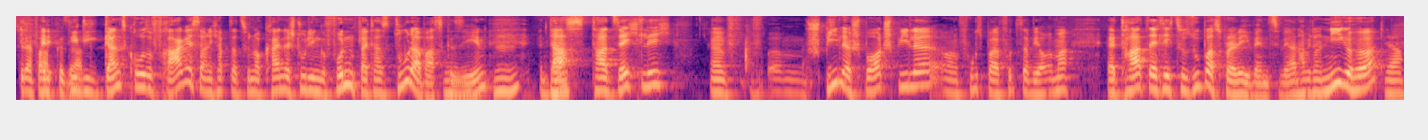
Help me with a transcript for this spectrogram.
Es wird einfach Die, die, abgesagt. die ganz große Frage ist, und ich habe dazu noch keine Studien gefunden, vielleicht hast du da was Mhm. gesehen, dass tatsächlich äh, ähm, Spiele, Sportspiele, äh, Fußball, Futsal, wie auch immer, äh, tatsächlich zu Superspreader-Events werden. Habe ich noch nie gehört. Ja.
